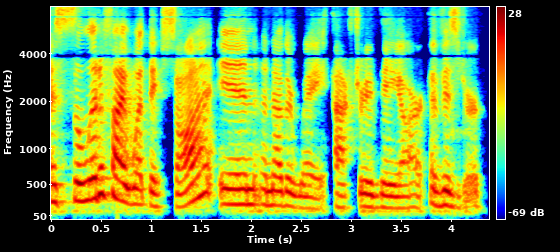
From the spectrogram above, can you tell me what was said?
uh, solidify what they saw in another way after they are a visitor.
